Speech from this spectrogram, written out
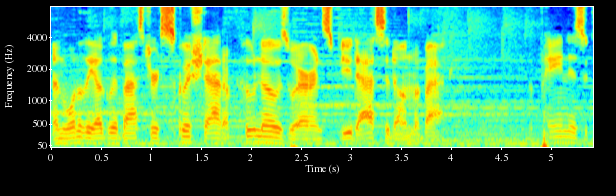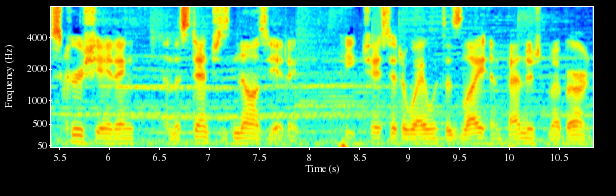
and one of the ugly bastards squished out of who knows where and spewed acid on my back. The pain is excruciating, and the stench is nauseating. Pete chased it away with his light and bandaged my burn.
